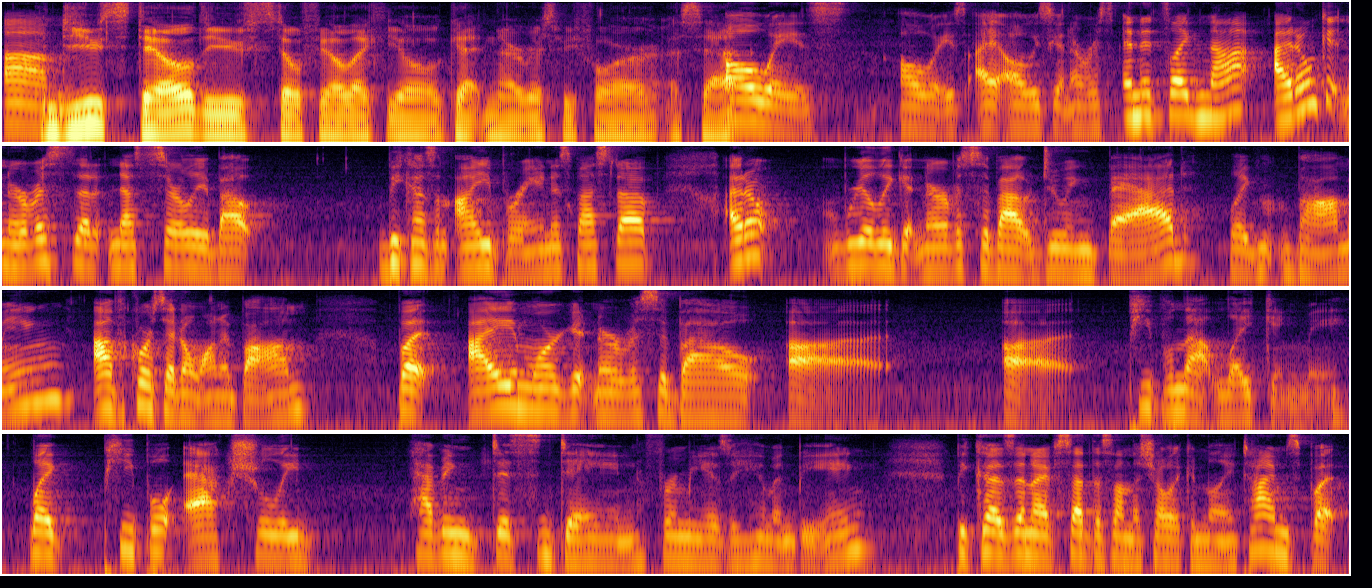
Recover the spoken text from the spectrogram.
Um, do you still do you still feel like you'll get nervous before a set? Always, always. I always get nervous, and it's like not. I don't get nervous that necessarily about because my brain is messed up, I don't really get nervous about doing bad, like bombing. Of course, I don't want to bomb, but I more get nervous about uh, uh, people not liking me, like people actually having disdain for me as a human being. Because, and I've said this on the show like a million times, but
